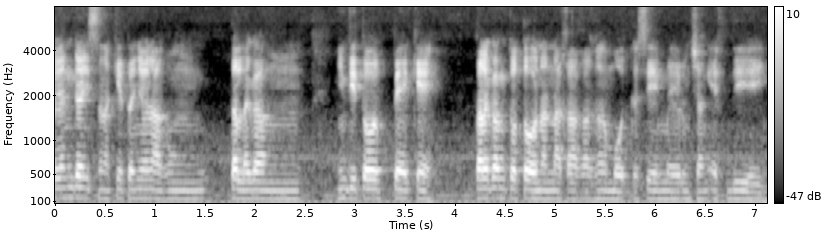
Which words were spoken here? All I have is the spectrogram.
So yan guys, nakita nyo na kung talagang hindi to peke. Talagang totoo na nakakagamot kasi mayroon siyang FDA.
